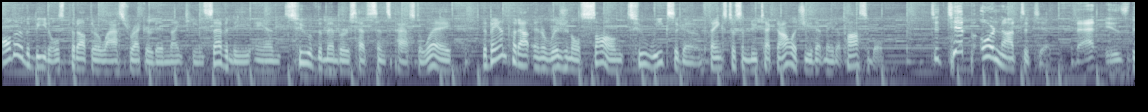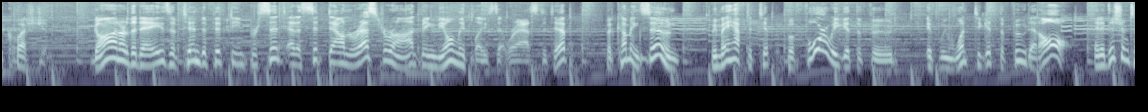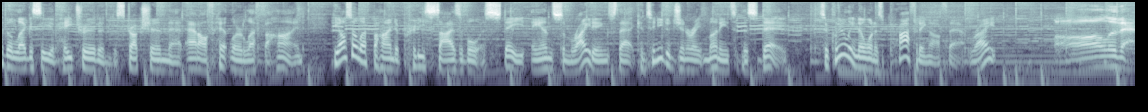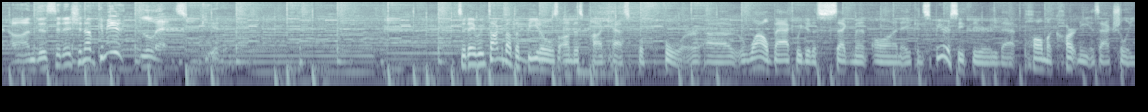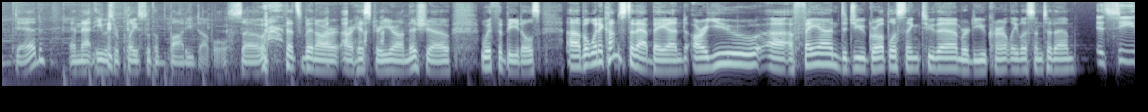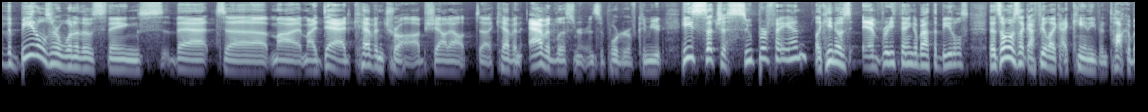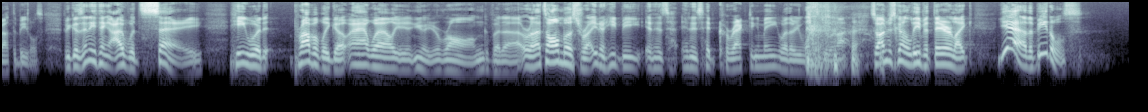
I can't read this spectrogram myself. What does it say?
Although the Beatles put out their last record in 1970 and two of the members have since passed away, the band put out an original song two weeks ago thanks to some new technology that made it possible. to tip or not to tip? That is the question. Gone are the days of 10 to 15% at a sit down restaurant being the only place that we're asked to tip. But coming soon, we may have to tip before we get the food if we want to get the food at all. In addition to the legacy of hatred and destruction that Adolf Hitler left behind, he also left behind a pretty sizable estate and some writings that continue to generate money to this day. So clearly, no one is profiting off that, right? All of that on this edition of Commute. Let's get it. So, Dave, we've talked about the Beatles on this podcast before. Uh, a while back, we did a segment on a conspiracy theory that Paul McCartney is actually dead and that he was replaced with a body double. So, that's been our, our history here on this show with the Beatles. Uh, but when it comes to that band, are you uh, a fan? Did you grow up listening to them or do you currently listen to them? See the Beatles are one of those things that uh, my my dad Kevin Traub shout out uh, Kevin avid listener and supporter of Commute he's such a super fan. Like he knows everything about the Beatles. That's almost like I feel like I can't even talk about the Beatles. Because anything I would say he would probably go ah well you, you know you're wrong but uh, or that's almost right. You know he'd be in his in his head correcting me whether he wants to or not. So I'm just going to leave it there like yeah the Beatles.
